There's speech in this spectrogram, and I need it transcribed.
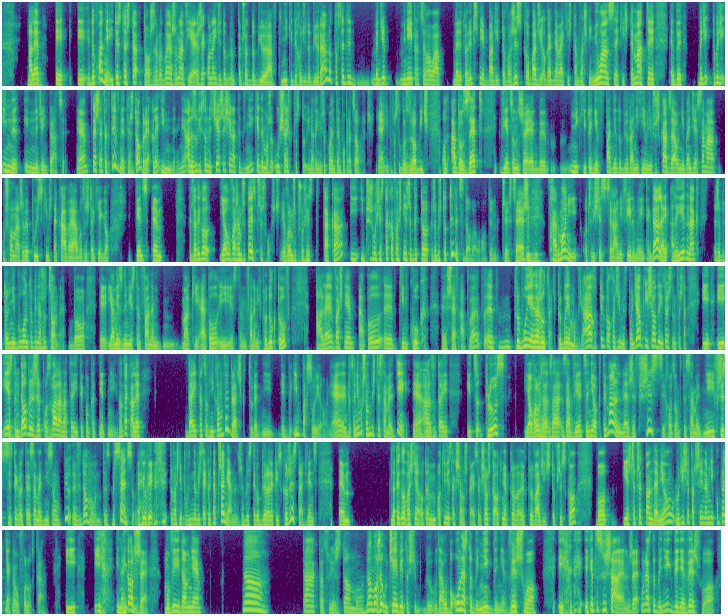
Ale mhm. i, i, dokładnie, i to jest też ta, to, że nawet moja żona wie, że jak ona idzie do, na przykład do biura, w dni, kiedy chodzi do biura, no to wtedy będzie mniej pracowała merytorycznie, bardziej towarzysko, bardziej ogarniała jakieś tam właśnie niuanse, jakieś tematy, jakby będzie, to będzie inny, inny dzień pracy. Nie? Też efektywny, też dobry, ale inny. Nie? Ale z drugiej strony cieszy się na te dni, kiedy może usiąść po prostu i nad jakimś dokumentem popracować. Nie? I po prostu go zrobić od A do Z, wiedząc, że jakby nikt tutaj nie wpadnie do biura, nikt nie będzie przeszkadzał, nie będzie sama kuszona, żeby pójść z kimś na kawę albo coś takiego. Więc Dlatego ja uważam, że to jest przyszłość. Ja uważam, że przyszłość jest taka i, i przyszłość jest taka właśnie, żeby to, żebyś to ty decydował o tym, czy chcesz, mhm. w harmonii oczywiście z celami firmy i tak dalej, ale jednak, żeby to nie było na tobie narzucone, bo y, ja między innymi jestem fanem marki Apple i jestem fanem ich produktów, ale właśnie Apple, y, Tim Cook, y, szef Apple, próbuje narzucać, próbuje mówić, a tylko chodzimy w poniedziałki, środy i coś tam, coś tam i, i jestem mhm. dobry, że pozwala na te i te konkretnie dni. No tak, ale daj pracownikom wybrać, które dni jakby im pasują, nie? Jakby to nie muszą być te same dni, nie? Mhm. A tutaj i co, plus ja uważam za, za, za wielce nieoptymalne, że wszyscy chodzą w te same dni i wszyscy w tego, te same dni są w, w domu. No to jest bez sensu. Jakby to właśnie powinno być jakoś na przemian, żeby z tego biura lepiej skorzystać, więc em, Dlatego właśnie o tym, o tym jest ta książka. Jest to książka o tym, jak prowadzić to wszystko, bo jeszcze przed pandemią ludzie się patrzyli na mnie kompletnie jak na ufolutka. I, i, i najgorsze, mhm. mówili do mnie, no, tak, pracujesz z domu. No, może u ciebie to się by udało, bo u nas to by nigdy nie wyszło. I jak ja to słyszałem, że u nas to by nigdy nie wyszło,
